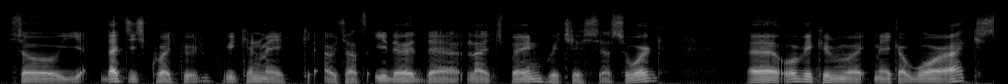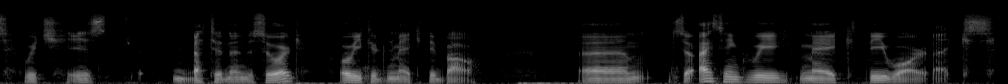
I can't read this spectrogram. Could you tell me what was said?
So yeah, that is quite good. We can make ourselves either the Light's Bane, which is a sword, uh, or we ma make a war axe, which is better than the sword, or we could make the bow. Um, so I think we make the war axe.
